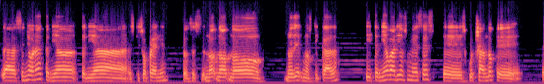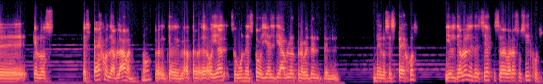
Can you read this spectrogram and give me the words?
la, señora tenía, tenía esquizofrenia, entonces no, no, no, no diagnosticada, y tenía varios meses eh, escuchando que, eh, que los espejos le hablaban, ¿no? Que, oía, según esto, oía el diablo a través del, del, de los espejos y el diablo les decía que se iba a llevar a sus hijos.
